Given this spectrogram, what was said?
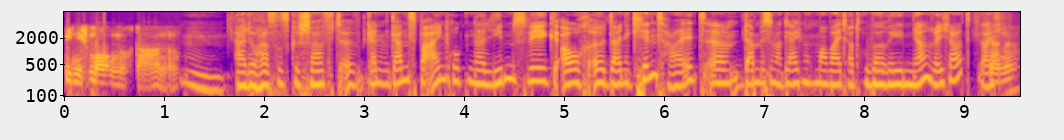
bin ich morgen noch da. Ne? Hm. Ah, du hast es geschafft. Äh, Ein ganz beeindruckender Lebensweg, auch äh, deine Kindheit. Da müssen wir gleich nochmal weiter drüber reden, ja, Richard? Gleich. Gerne.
